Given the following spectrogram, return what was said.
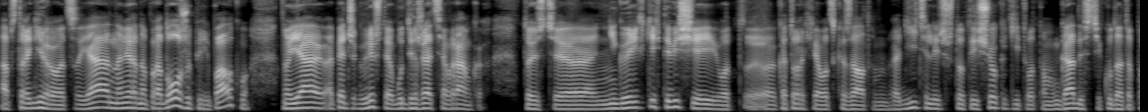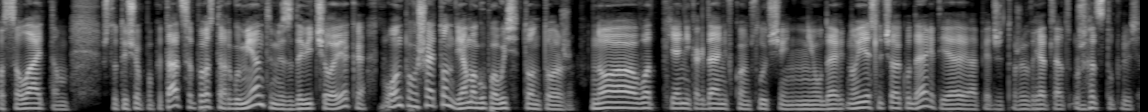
абстрагироваться. Я, наверное, продолжу перепалку, но я, опять же, говорю, что я буду держать себя в рамках. То есть э, не говорить каких-то вещей, вот, э, которых я вот сказал, там, родители, что-то еще, какие-то вот там гадости куда-то посылать, там, что-то еще попытаться, просто аргументами задавить человека. Он повышает тон, я могу повысить тон тоже. Но вот я никогда ни в коем случае не ударю. Но если человек ударит, я, опять же, тоже вряд ли от- уже отступлюсь.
